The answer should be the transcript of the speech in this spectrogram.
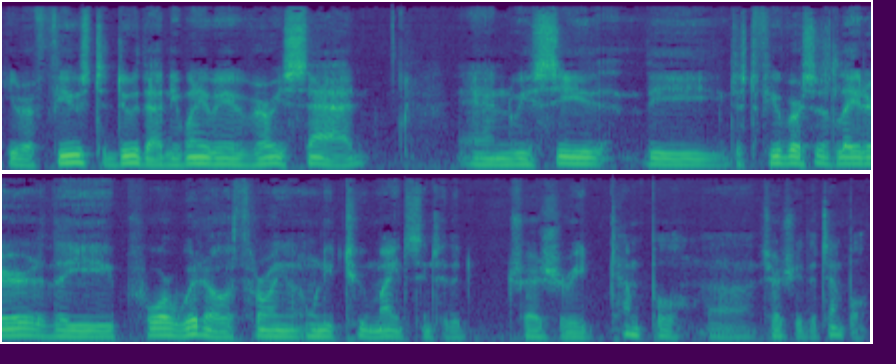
he refused to do that, and he went away very sad. And we see the just a few verses later, the poor widow throwing only two mites into the treasury temple, uh, treasury of the temple.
